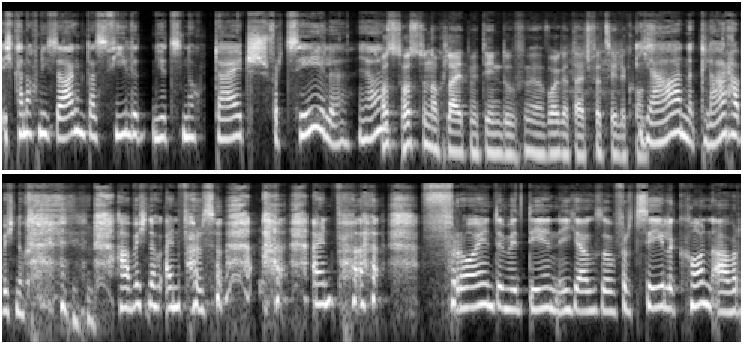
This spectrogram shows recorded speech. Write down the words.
ich kann auch nicht sagen, dass viele jetzt noch Deutsch verzählen. Ja? Hast, hast du noch Leute, mit denen du äh, Wolga-Deutsch verzählen kannst? Ja, na klar habe ich noch, habe ich noch ein paar, so, ein paar Freunde, mit denen ich auch so verzählen kann. Aber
